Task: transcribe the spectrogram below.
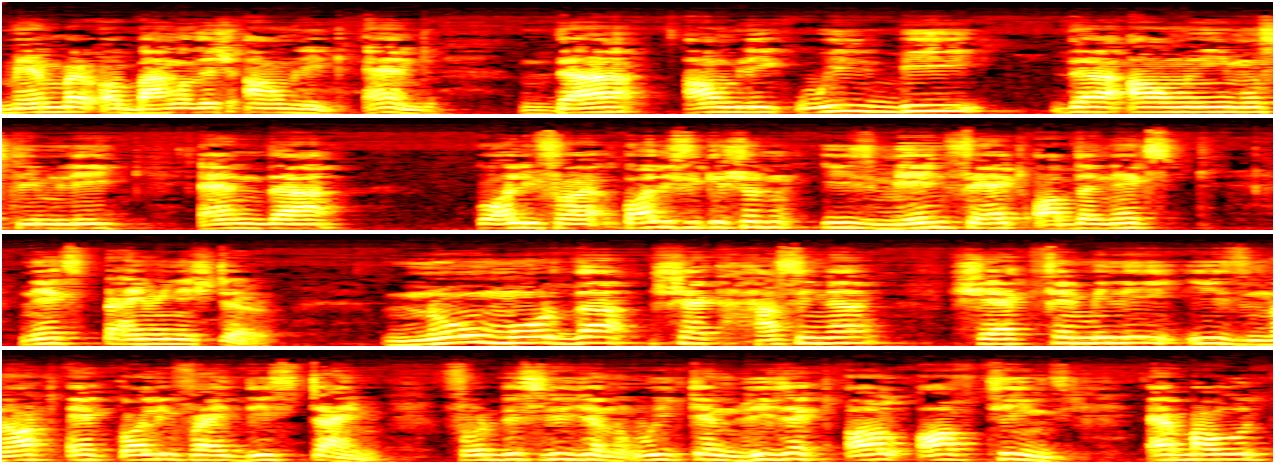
member of Bangladesh Awami League and the Awami League will be the Awami Muslim League and the qualification is main fact of the next next prime minister no more the Sheikh Hasina Sheikh family is not a qualified this time. For this reason, we can reject all of things about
